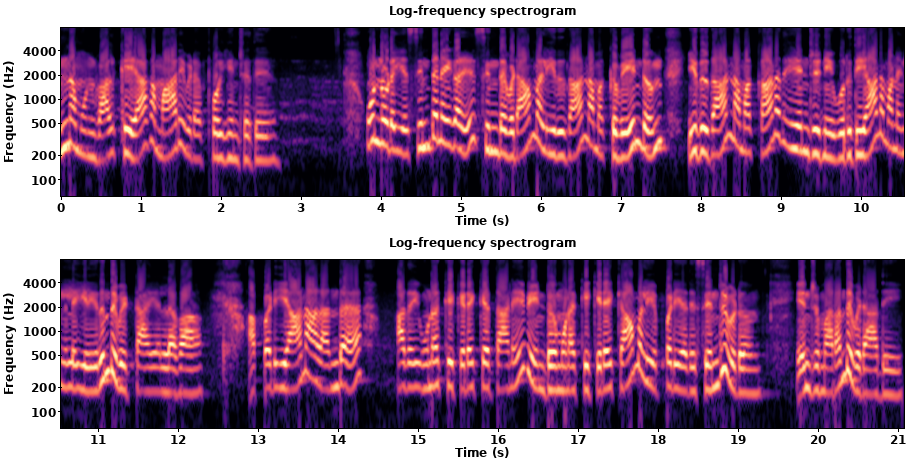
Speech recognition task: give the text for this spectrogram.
எண்ணம் உன் வாழ்க்கையாக மாறிவிடப் போகின்றது. உன்னுடைய சிந்தனைகள் சிந்தவிடாமல் இதுதான் நமக்கு வேண்டும். இதுதான் நமக்கானது என்று நீ உறுதியான மனநிலையில் இருந்து விட்டாய் அல்லவா? அப்படியானால் அந்த அதை உனக்கு கிடைக்கத்தானே வேண்டும். உனக்கு கிடைக்காமல் எப்படி அது சென்றுவிடும்? என்று மறந்து விடாதே.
